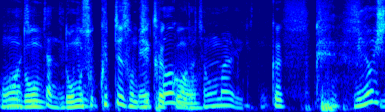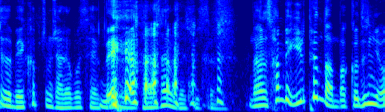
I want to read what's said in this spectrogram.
어, 와, 너무 너무 수, 그때 섬찟했고. 정말 이렇게- 그- 민호기 씨도 메이크업 좀 잘해보세요. 네. 다른 사람이 될 수 있어요. 나는 301편도 안 봤거든요.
